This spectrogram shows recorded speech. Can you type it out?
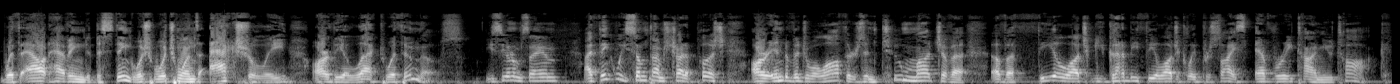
without having to distinguish which ones actually are the elect within those. You see what I'm saying? I think we sometimes try to push our individual authors in too much of a of a theological. You've got to be theologically precise every time you talk,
